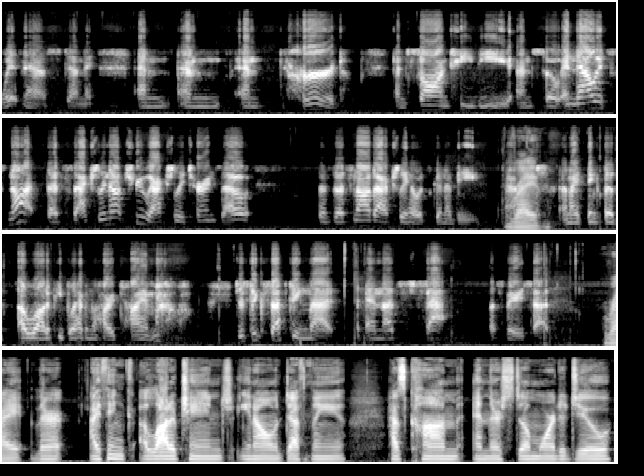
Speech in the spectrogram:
witnessed and and and and heard and saw on TV, and so and now it's not. That's actually not true. Actually, turns out that that's not actually how it's going to be. And, Right. And I think that a lot of people are having a hard time just accepting that, and that's sad. That's very sad. Right. There I think a lot of change, you know, definitely has come and there's still more to do.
